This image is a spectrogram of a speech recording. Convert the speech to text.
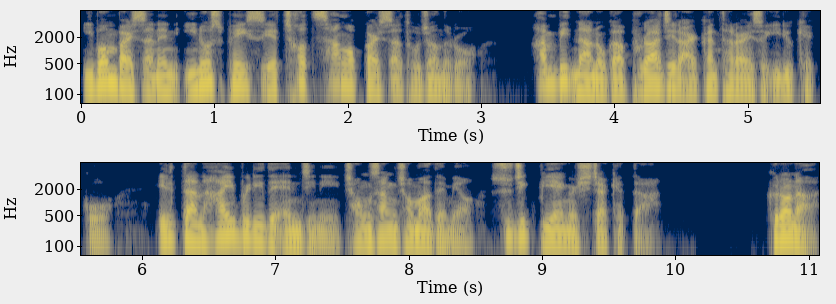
이번 발사는 이노스페이스의 첫 상업 발사 도전으로 한빛 나노가 브라질 알칸타라에서 이륙했고 일단 하이브리드 엔진이 정상 점화되며 수직 비행을 시작했다. 그러나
